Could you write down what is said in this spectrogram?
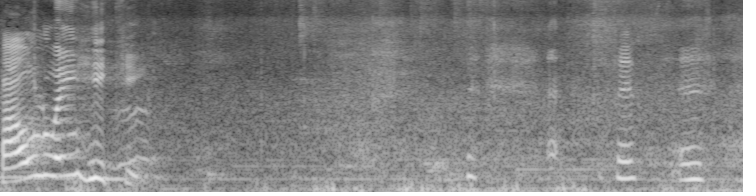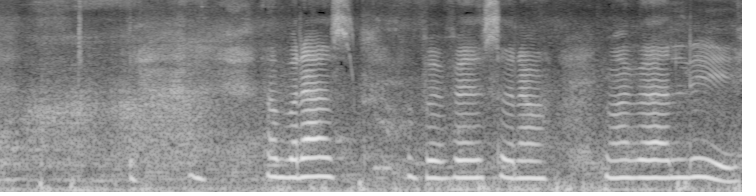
Paulo Henrique. Abraço, professora Magali.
